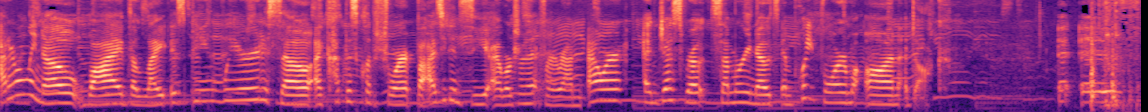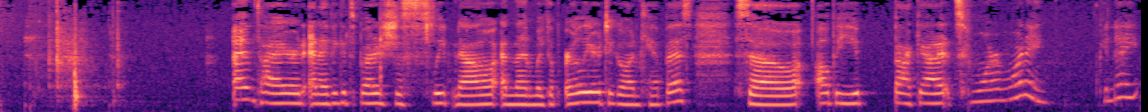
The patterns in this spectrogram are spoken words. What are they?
I don't really know why the light is being weird, so I cut this clip short, but as you can see, I worked on it for around an hour and just wrote summary notes in point form on a doc. It is I'm tired and I think it's better to just sleep now and then wake up earlier to go on campus. So I'll be back at it tomorrow morning. Good night.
